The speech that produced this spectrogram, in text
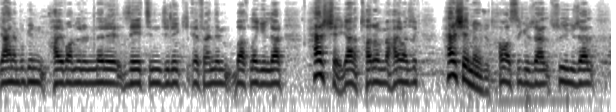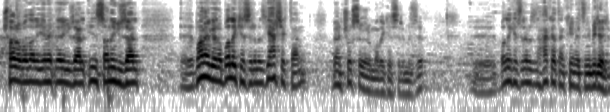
Yani bugün hayvan ürünleri, zeytincilik, efendim baklagiller, her şey yani tarım ve hayvancılık her şey mevcut. Havası güzel, suyu güzel, çorbaları, yemekleri güzel, insanı güzel. Ee, bana göre Balıkesir'imiz gerçekten ben çok seviyorum Balıkesir'imizi. Ee, Balıkesir'imizin hakikaten kıymetini bilelim.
